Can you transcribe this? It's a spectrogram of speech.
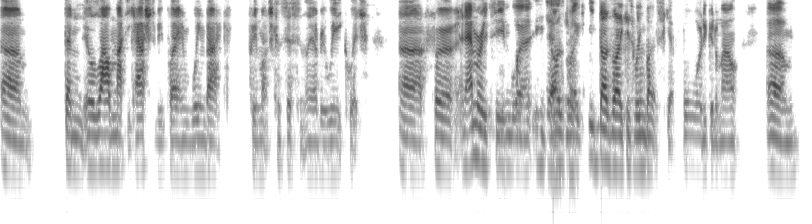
um, then it'll allow Matty Cash to be playing wing back pretty much consistently every week, which uh, for an Emery team where he yeah, does like he does like his wing backs to get forward a good amount. Um,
